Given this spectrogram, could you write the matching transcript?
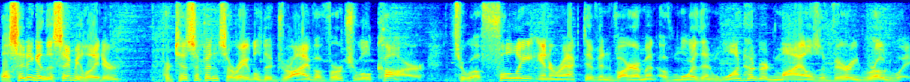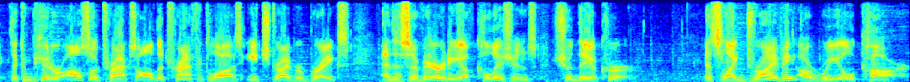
While sitting in the simulator, participants are able to drive a virtual car through a fully interactive environment of more than 100 miles of varied roadway. The computer also tracks all the traffic laws each driver breaks and the severity of collisions should they occur. It's like driving a real car,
